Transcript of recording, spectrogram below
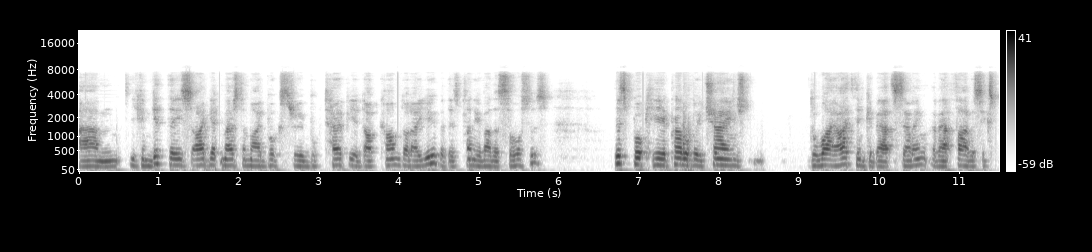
Um, you can get these, I get most of my books through booktopia.com.au, but there's plenty of other sources. This book here probably changed the way I think about selling about five or six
